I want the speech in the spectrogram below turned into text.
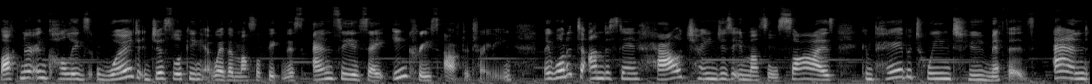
Buckner and colleagues weren't just looking at whether muscle thickness and CSA increase after training, they wanted to understand how changes in muscle size compare between two methods and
